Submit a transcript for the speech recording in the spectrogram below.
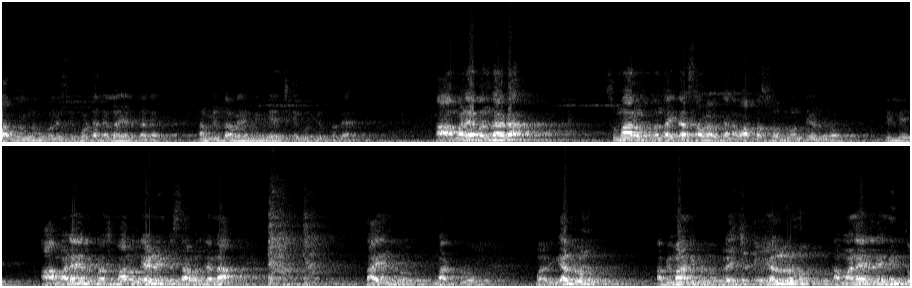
ತಾವು ಇನ್ನು ಪೊಲೀಸ್ ರಿಪೋರ್ಟ್ ಅದೆಲ್ಲ ಹೇಳ್ತಾರೆ. ನಮಗಿಂತ ಅವರಿಗೆ ನಿಮಗೆ ಹೆಚ್ಚಿಗೆ ಗೊತ್ತಿರ್ತದೆ. ಆ ಮಳೆ ಬಂದಾಗ ಸುಮಾರು ಒಂದು ಐದಾರು ಸಾವಿರ ಜನ ವಾಪಸ್ ಹೋದ್ರು ಅಂತ ಹೇಳಿದ್ರು. ಇಲ್ಲಿ ಆ ಮಳೆಯಲ್ಲಿ ಕೂಡ ಸುಮಾರು ಒಂದು ಏಳೆಂಟು ಸಾವಿರ ಜನ ತಾಯಂದರು, ಮಕ್ಕಳು ಎಲ್ಲರೂ ಅಭಿಮಾನಿಗಳು, ಪ್ರೇಕ್ಷಕರು ಎಲ್ಲರೂ ಆ ಮಳೆಯಲ್ಲೇ ನಿಂತು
